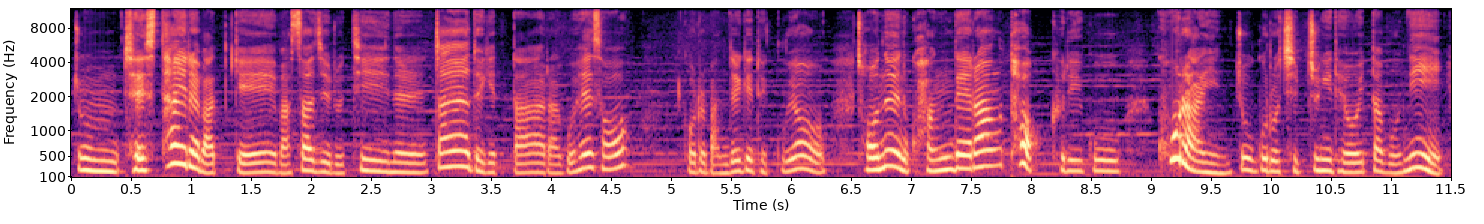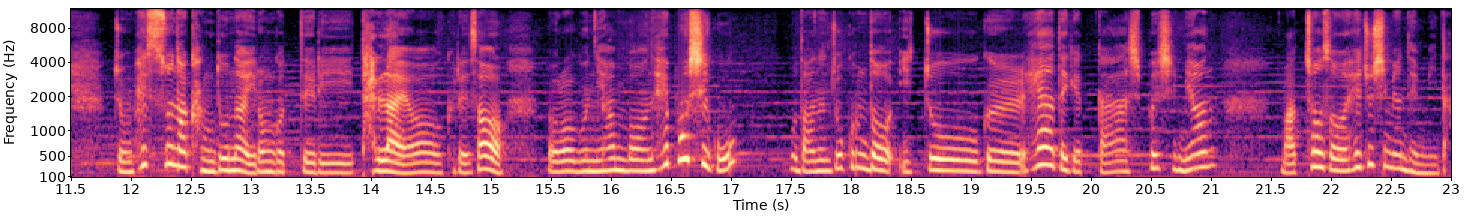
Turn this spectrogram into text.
좀 제 스타일에 맞게 마사지 루틴을 짜야 되겠다라고 해서 이거를 만들게 됐고요. 저는 광대랑 턱 그리고 코 라인 쪽으로 집중이 되어 있다 보니 좀 횟수나 강도나 이런 것들이 달라요. 그래서 여러분이 한번 해보시고 어, 나는 조금 더 이쪽을 해야 되겠다 싶으시면 맞춰서 해주시면 됩니다.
